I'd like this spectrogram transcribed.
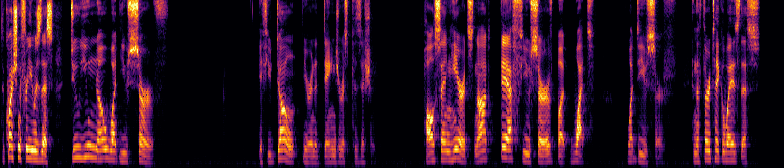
The question for you is this Do you know what you serve? If you don't, you're in a dangerous position. Paul's saying here it's not if you serve, but what? What do you serve? And the third takeaway is this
